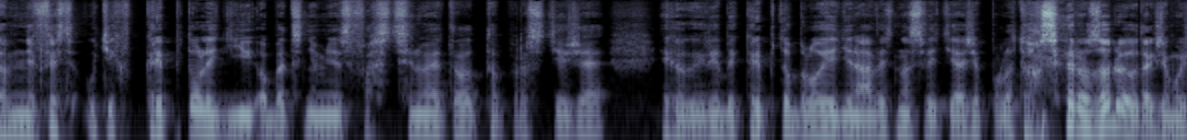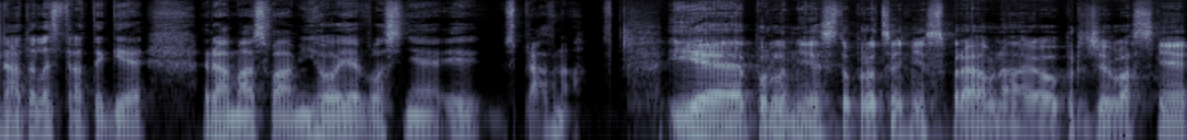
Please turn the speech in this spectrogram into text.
A mě u těch krypto lidí obecně mě fascinuje to, to prostě, že jako kdyby krypto bylo jediná věc na světě a že podle toho se rozhodují, takže možná tahle strategie Ráma s vámího je vlastně i správná. Je podle mě stoprocentně správná, jo, protože vlastně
